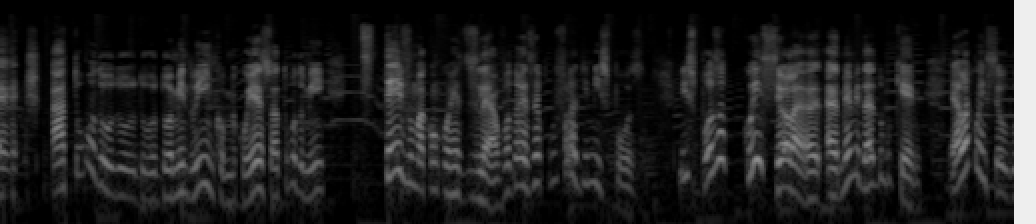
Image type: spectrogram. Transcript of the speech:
É, a turma do, do, do, do amendoim, como eu conheço, a turma do Min, teve uma concorrência desleal. Vou dar um exemplo, vou falar de minha esposa. Minha esposa conheceu, ela, é a mesma idade do Bukemi. Ela conheceu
